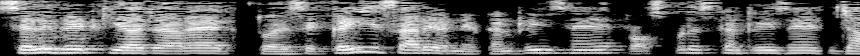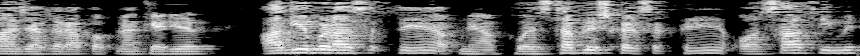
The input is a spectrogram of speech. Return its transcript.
सेलिब्रेट किया जा रहा है। तो ऐसे कई सारे अन्य कंट्रीज़ हैं प्रॉस्परस कंट्रीज़ हैं, जहाँ जाकर आप अपना करियर आगे बढ़ा सकते हैं, अपने आप को एस्टेब्लिश कर सकते हैं और साथ ही में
